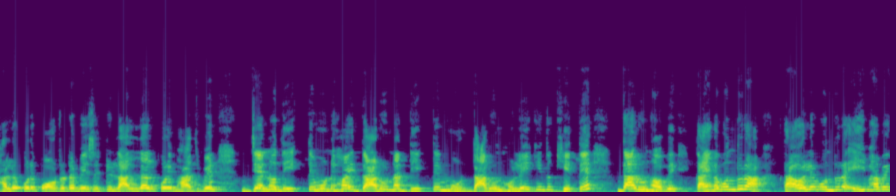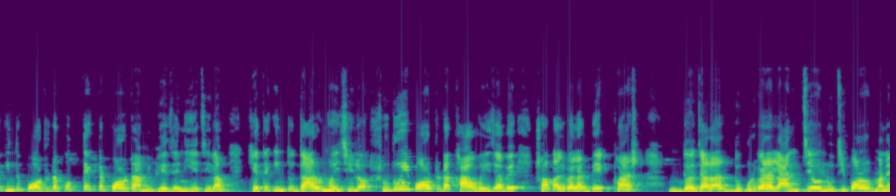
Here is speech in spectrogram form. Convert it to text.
ভালো করে পরোটাটা বেশ একটু লাল লাল করে ভাজবেন, যেন দেখতে মনে হয় দারুণ, আর দেখতে দারুণ হলেই কিন্তু খেতে দারুণ হবে। তাই না বন্ধুরা? তাহলে বন্ধুরা এইভাবে কিন্তু পরোটাটা, প্রত্যেকটা পরোটা আমি ভেজে নিয়েছিলাম। খেতে কিন্তু দারুণ হয়েছিল। শুধুই পরোটাটা খাওয়া হয়ে যাবে। সকালবেলার ব্রেকফাস্ট যারা দুপুরবেলা লাঞ্চেও লুচি পর মানে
